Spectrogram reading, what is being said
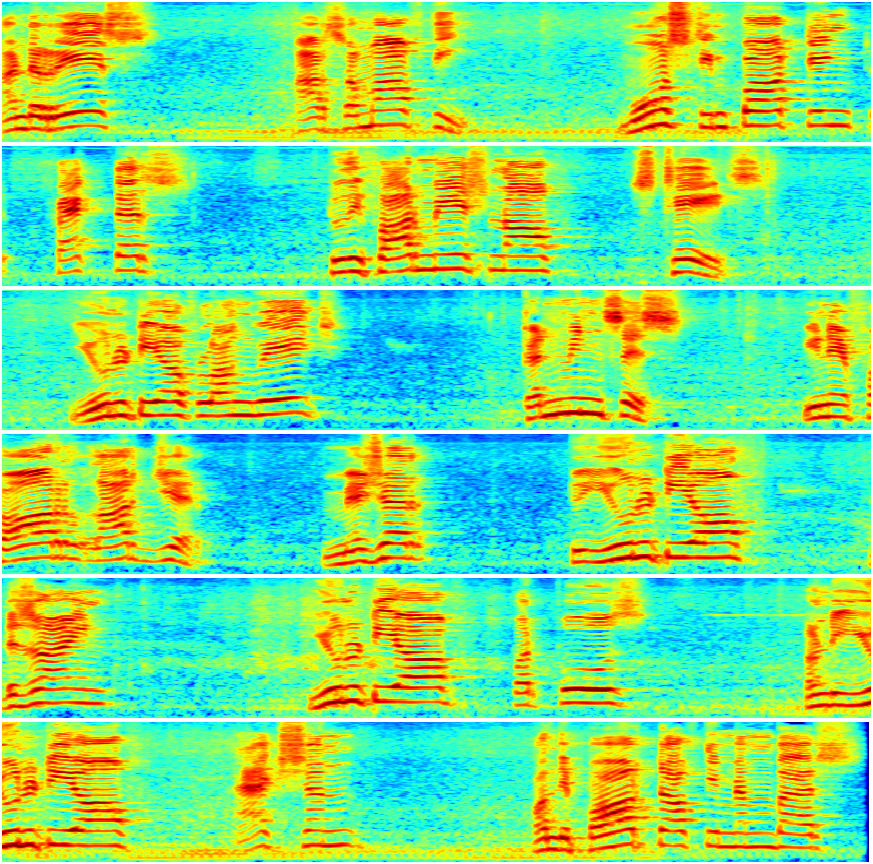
and race are some of the most important factors to the formation of states. Unity of language convinces in a far larger measure to unity of design, unity of purpose, and unity of action on the part of the members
